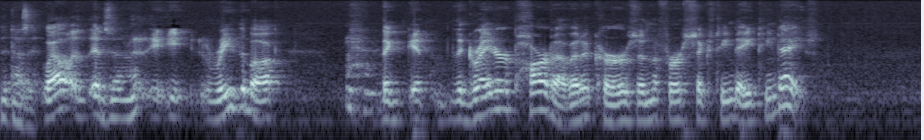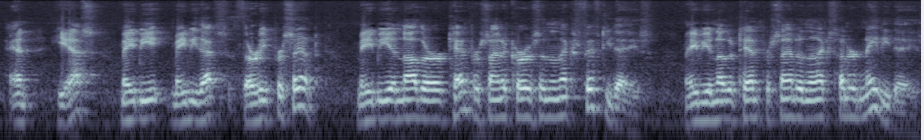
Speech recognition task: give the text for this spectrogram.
that does it. Well, right? it- it- read the book. The, it, the greater part of it occurs in the first 16 to 18 days. And yes, maybe, maybe that's 30%. Maybe another 10% occurs in the next 50 days. Maybe another 10% in the next 180 days.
